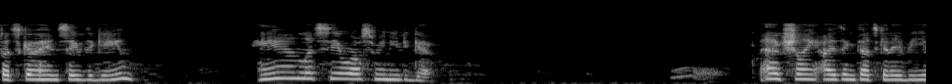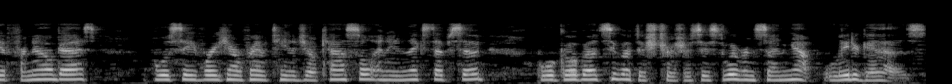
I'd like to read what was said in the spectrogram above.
Let's go ahead and save the game. And let's see where else we need to go. Actually, I think that's going to be it for now, guys. We'll save right here in front of Tantegel Castle, and in the next episode, we'll go about see what this treasure is. Wyvern signing out. Later, guys.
